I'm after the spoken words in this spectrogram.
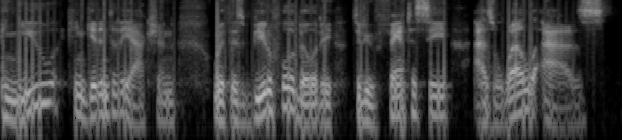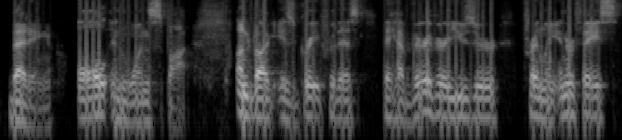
and you can get into the action with this beautiful ability to do fantasy as well as betting all in one spot. Underdog is great for this. They have very, very user friendly interface.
